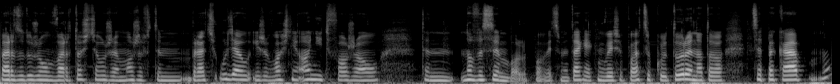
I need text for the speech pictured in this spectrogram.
bardzo dużą wartością, że może w tym brać udział i że właśnie oni tworzą ten nowy symbol, powiedzmy, tak? Jak mówię się o Pałacu Kultury, no to CPK, no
